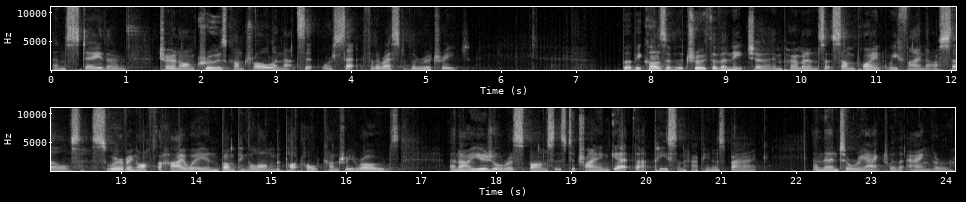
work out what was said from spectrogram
and stay there turn on cruise control, and that's it. We're set for the rest of the retreat. But because of the truth of anicca, impermanence, at some point we find ourselves swerving off the highway and bumping along the potholed country roads. And our usual response is to try and get that peace and happiness back, and then to react with anger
